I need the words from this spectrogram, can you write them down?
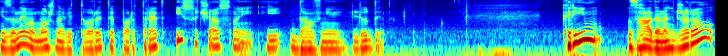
і за ними можна відтворити портрет і сучасної, і давньої людини. Крім згаданих джерел,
